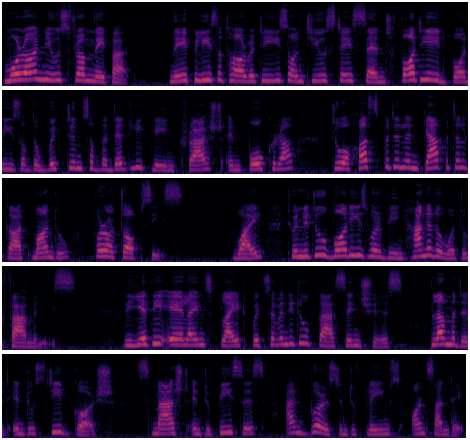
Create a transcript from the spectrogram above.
More on news from Nepal. Nepalese authorities on Tuesday sent 48 bodies of the victims of the deadly plane crash in Pokhara to a hospital in capital Kathmandu for autopsies, while 22 bodies were being handed over to families. The Yeti Airlines flight with 72 passengers plummeted into steep gorge, smashed into pieces and burst into flames on Sunday.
